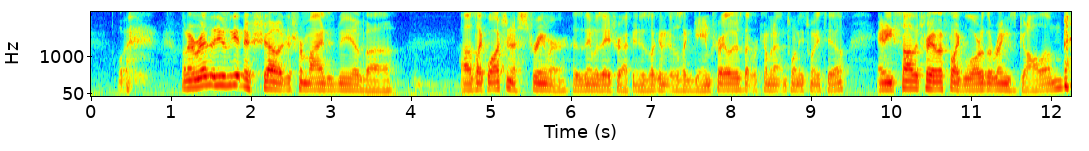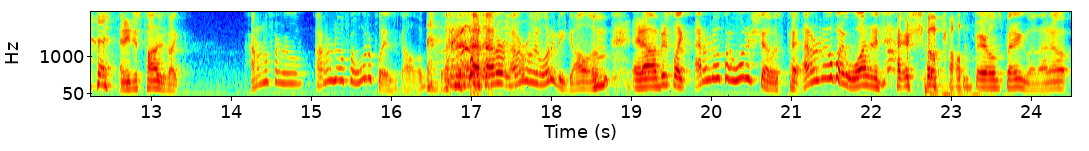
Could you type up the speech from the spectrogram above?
when I read that he was getting a show, it just reminded me of uh I was like watching a streamer. His name was Atrioc, and he was looking at those like game trailers that were coming out in 2022. And he saw the trailer for like Lord of the Rings Gollum, and he just paused. He's like, I don't know if I really, I don't know if I want to play as Gollum. I don't, I don't really want to be Gollum. And I'm just like, I don't know if I want to show as, Pe- I don't know if I want an entire show of Colin Farrell's Penguin. I don't.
